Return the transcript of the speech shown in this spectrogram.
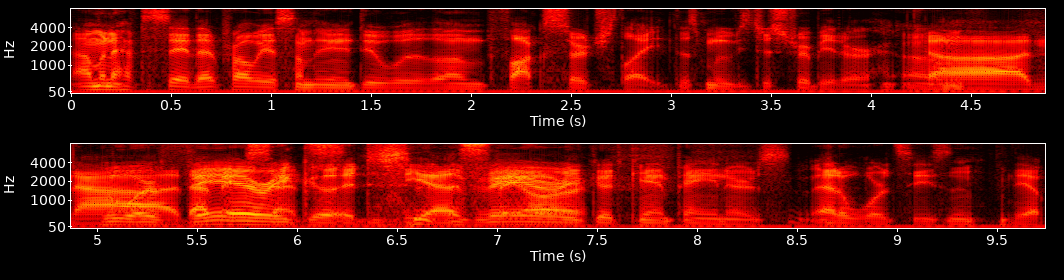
I'm gonna have to say that probably has something to do with um, Fox Searchlight, this movie's distributor. Um, Ah, nah, who are very good. Yes, very good campaigners at award season. Yep.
